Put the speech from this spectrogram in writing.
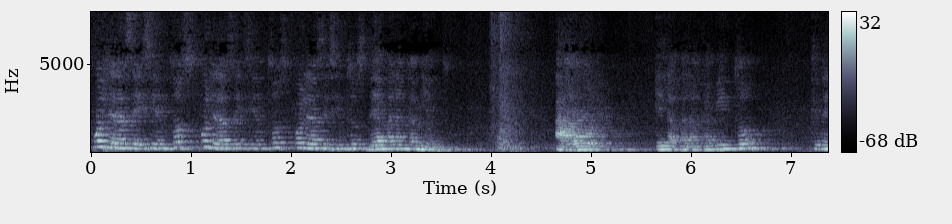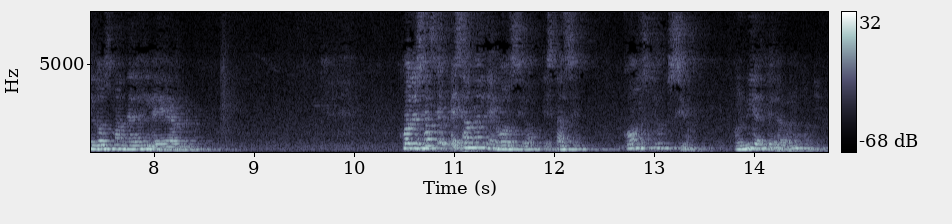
pues le da 600, pues le da 600, pues le da 600 de apalancamiento. Ahora, el apalancamiento tiene dos maneras de leerlo. Cuando estás empezando el negocio, estás en construcción. Olvídate del apalancamiento.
